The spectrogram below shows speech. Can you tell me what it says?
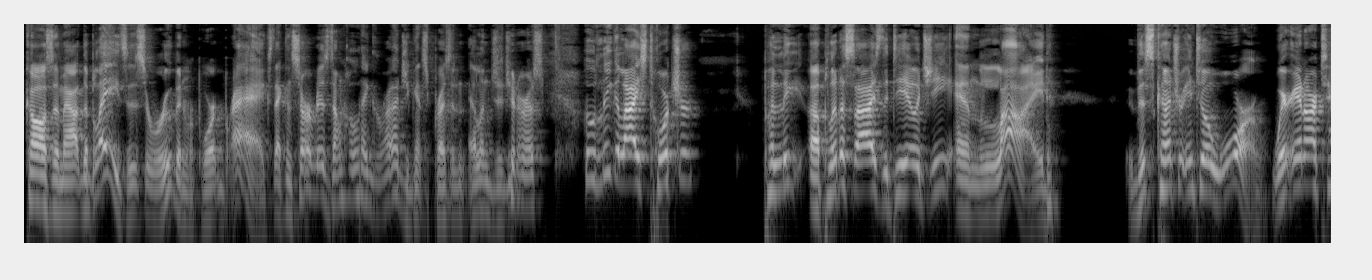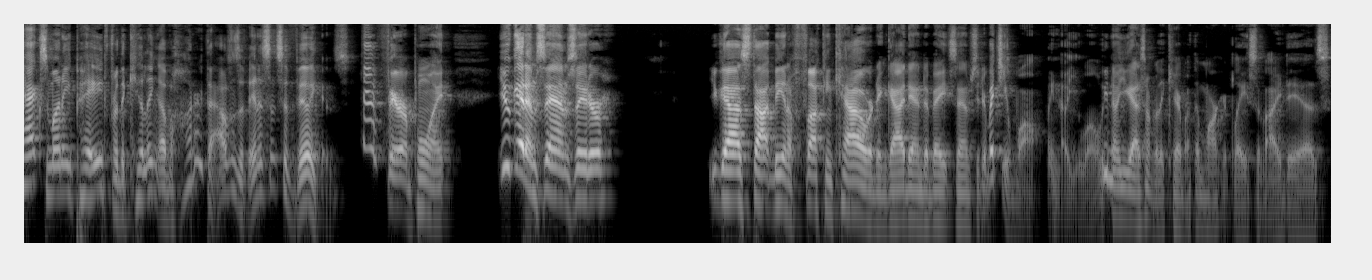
calls him out. The Blaze's Rubin report brags that conservatives don't hold a grudge against President Ellen DeGeneres, who legalized torture, poli- uh, politicized the DOJ, and lied this country into a war wherein our tax money paid for the killing of hundred thousands of innocent civilians. Eh, fair point. You get him, Sam Seder. You guys stop being a fucking coward in goddamn debate Sam Seder, but you won't. We know you won't. We know you guys don't really care about the marketplace of ideas.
